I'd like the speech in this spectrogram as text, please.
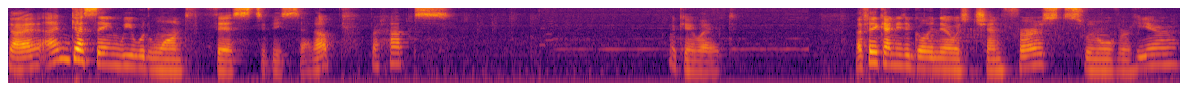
Yeah, I, I'm guessing we would want this to be set up, perhaps. Okay, wait. I think I need to go in there with Chen first, swim over here.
